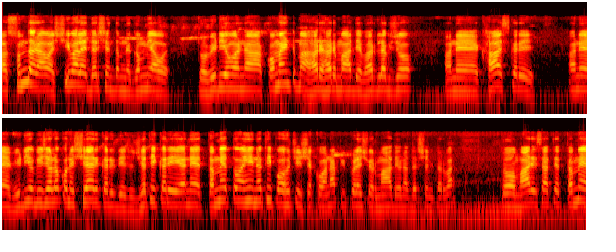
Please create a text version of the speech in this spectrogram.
આ સુંદર આવા શિવાલય દર્શન તમને ગમ્યા હોય તો વિડીયોના કોમેન્ટમાં હર હર મહાદેવ, હર લખજો. અને ખાસ કરી અને વીડિયો બીજા લોકોને શેર કરી દેજો. જેથી કરી અને તમે તો અહીં નથી પહોંચી શકવાના પીપળેશ્વર મહાદેવના દર્શન કરવા. તો મારી સાથે તમે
